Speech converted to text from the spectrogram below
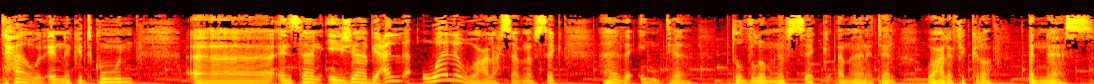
تحاول إنك تكون آه إنسان إيجابي على ولو على حساب نفسك. هذا أنت تظلم نفسك أمانة. وعلى فكرة الناس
